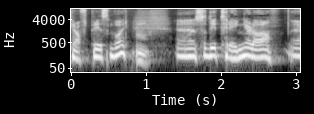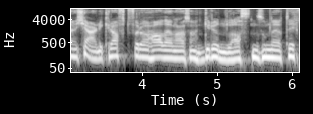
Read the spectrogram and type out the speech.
kraftprisen vår. Mm. Så de trenger da kjernekraft for å ha den altså, grunnlasten, som det heter.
